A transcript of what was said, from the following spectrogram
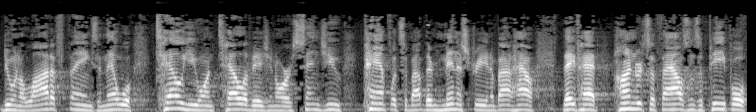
doing a lot of things, and they will tell you on television or send you pamphlets about their ministry and about how they've had hundreds of thousands of people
